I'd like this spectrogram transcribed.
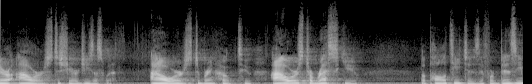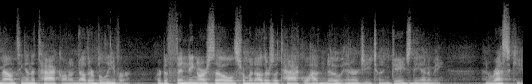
are ours to share Jesus with, ours to bring hope to, ours to rescue. But Paul teaches if we're busy mounting an attack on another believer or defending ourselves from another's attack, we'll have no energy to engage the enemy and rescue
